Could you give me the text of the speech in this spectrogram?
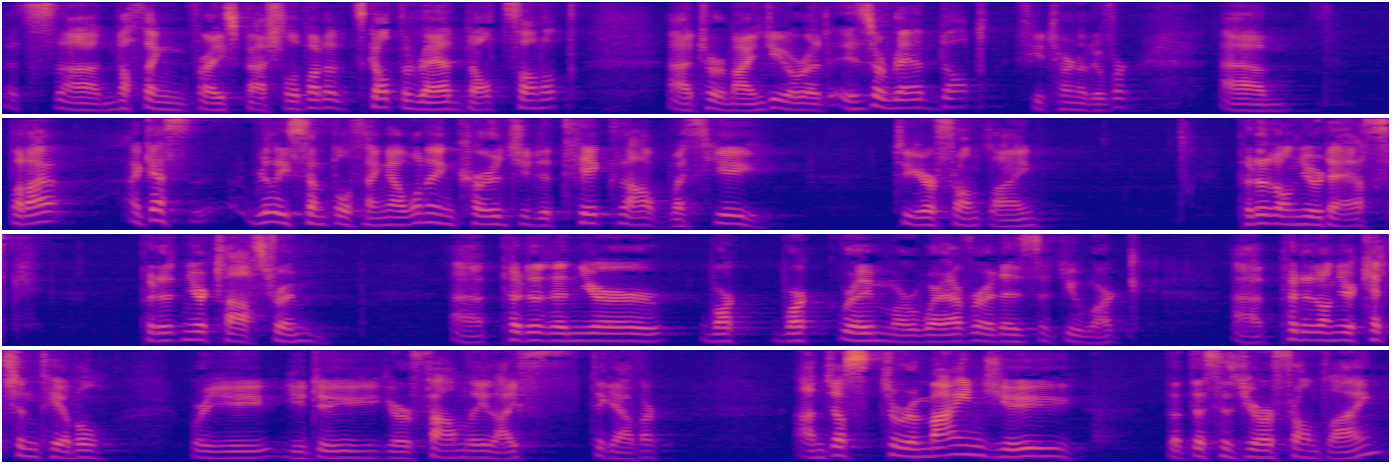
It's uh, nothing very special about it. It's got the red dots on it. uh, to remind you, or it is a red dot if you turn it over. Um, but I, I guess, really simple thing. I want to encourage you to take that with you to your front line. Put it on your desk, put it in your classroom, uh, put it in your work, work room or wherever it is that you work. Uh, put it on your kitchen table where you, you do your family life together. And just to remind you that this is your front line.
